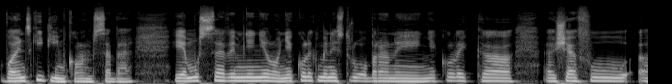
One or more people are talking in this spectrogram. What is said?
vojenský tým kolem sebe. Jemu se vyměnilo několik ministrů obrany, několik uh, šéfů uh,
